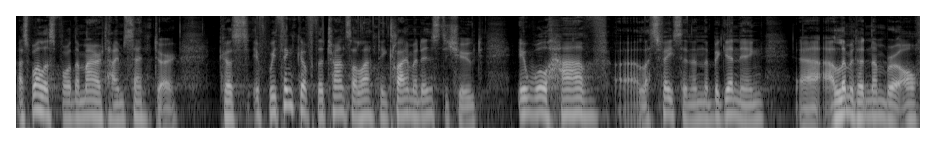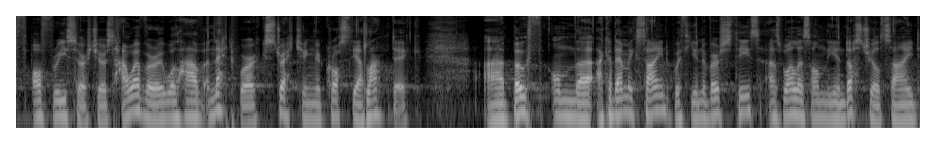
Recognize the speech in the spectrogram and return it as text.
as well as for the Maritime Centre. Because if we think of the Transatlantic Climate Institute, it will have, uh, let's face it, in the beginning, uh, a limited number of, of researchers. However, it will have a network stretching across the Atlantic, uh, both on the academic side with universities as well as on the industrial side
